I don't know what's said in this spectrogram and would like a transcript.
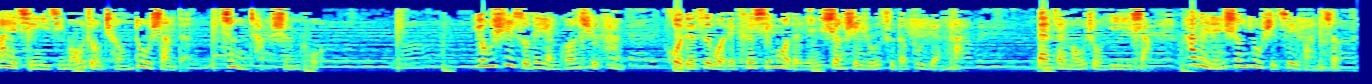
爱情以及某种程度上的正常生活，用世俗的眼光去看，获得自我的科西莫的人生是如此的不圆满，但在某种意义上，他的人生又是最完整的。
